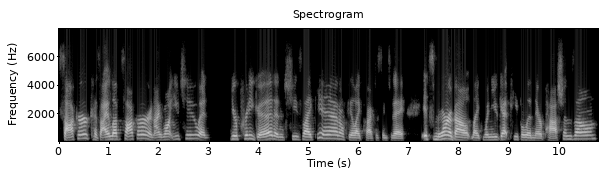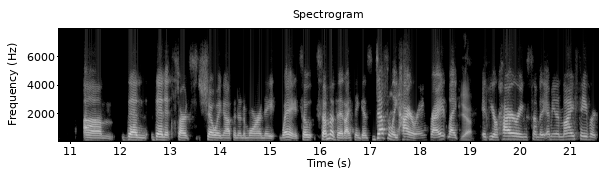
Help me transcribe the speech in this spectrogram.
soccer because I love soccer and I want you to and you're pretty good and she's like, "Yeah, I don't feel like practicing today." It's more about like when you get people in their passion zone, um, then then it starts showing up in a more innate way. So some of it I think is definitely hiring, right? Like yeah. if you're hiring somebody, I mean, my favorite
